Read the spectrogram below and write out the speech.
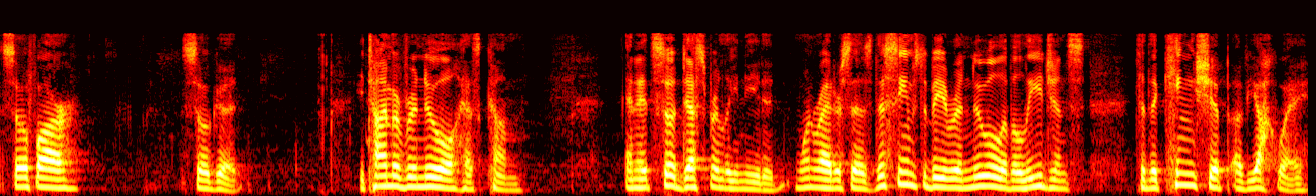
So far, so good. A time of renewal has come, and it's so desperately needed. One writer says this seems to be a renewal of allegiance to the kingship of Yahweh.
